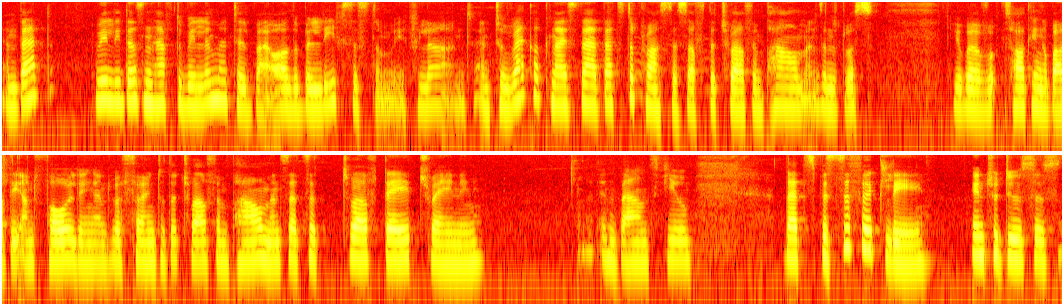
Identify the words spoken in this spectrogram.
And that really doesn't have to be limited by all the belief system we've learned. And to recognize that, that's the process of the 12 empowerments. And it was, you were talking about the unfolding and referring to the 12 empowerments. That's a 12-day training in Balanced View that specifically introduces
